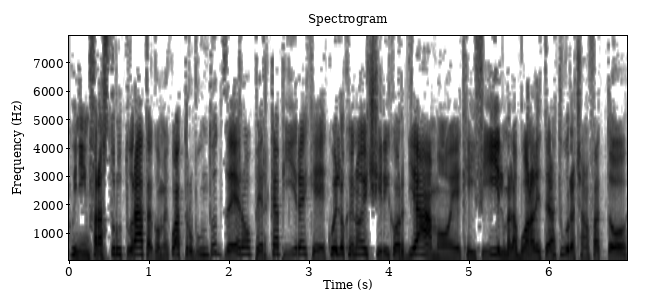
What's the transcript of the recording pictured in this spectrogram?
quindi infrastrutturata come 4.0 per capire che quello che noi ci ricordiamo e che i film, la buona letteratura ci hanno fatto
